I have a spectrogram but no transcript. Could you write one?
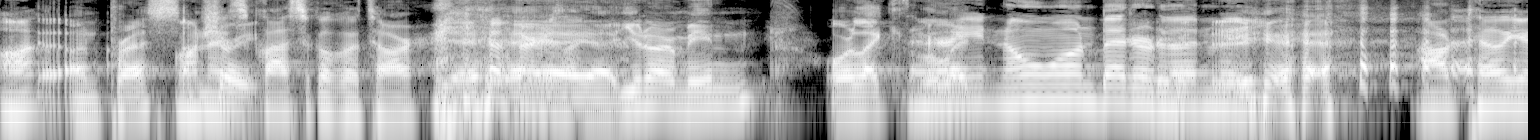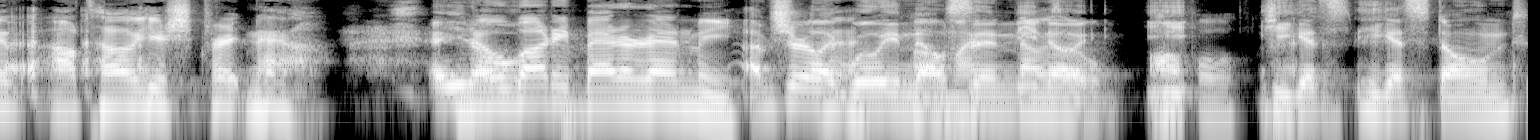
on, uh, on press? I'm on sure his he- classical guitar. yeah, yeah, yeah, yeah. You know what I mean? Or like, There or like ain't no one better than me. Yeah. I'll tell you. I'll tell you straight now. And, you know, Nobody better than me. I'm sure like Willie Oh my- Nelson, you know, he, he gets he gets stoned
